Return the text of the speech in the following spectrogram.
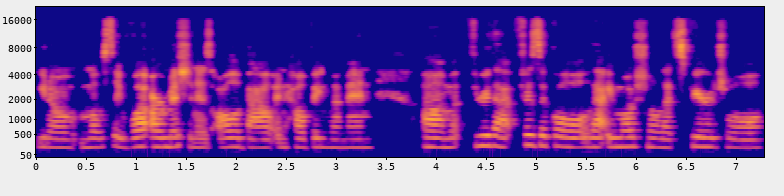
you know, mostly what our mission is all about in helping women um, through that physical, that emotional, that spiritual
